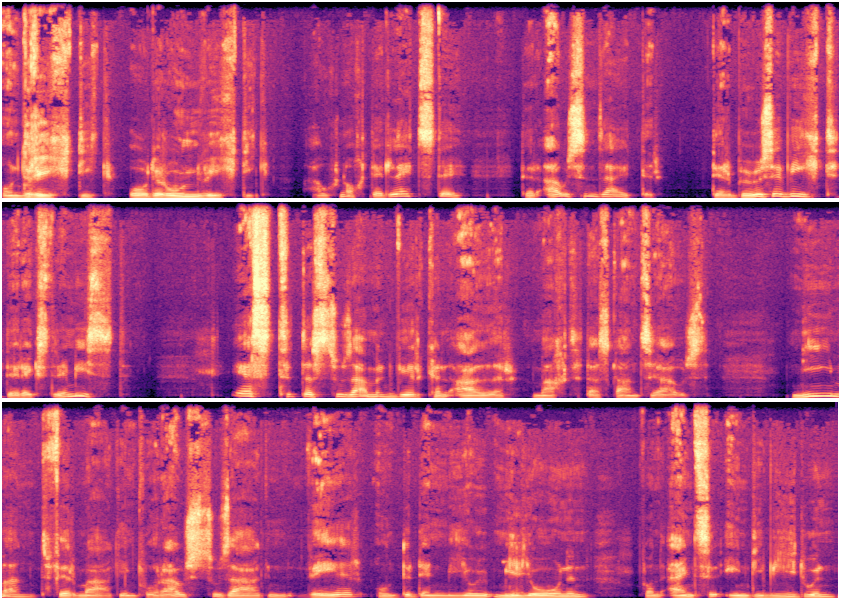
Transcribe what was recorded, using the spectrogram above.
und richtig oder unwichtig, auch noch der Letzte, der Außenseiter, der Bösewicht, der Extremist. Erst das Zusammenwirken aller macht das Ganze aus. Niemand vermag ihm vorauszusagen, wer unter den Millionen von Einzelindividuen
